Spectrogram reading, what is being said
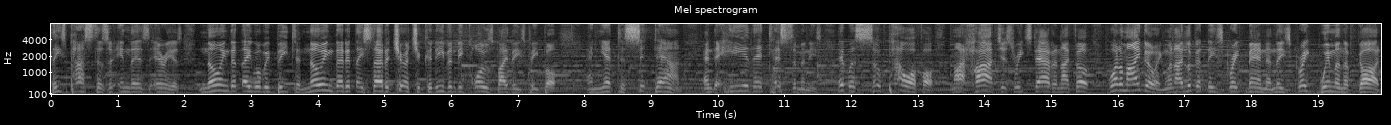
these pastors are in those areas, knowing that they will be beaten, knowing that if they start a church, it could even be closed by these people. And yet, to sit down and to hear their testimonies. It was so powerful. My heart just reached out and I felt, what am I doing when I look at these great men and these great women of God,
